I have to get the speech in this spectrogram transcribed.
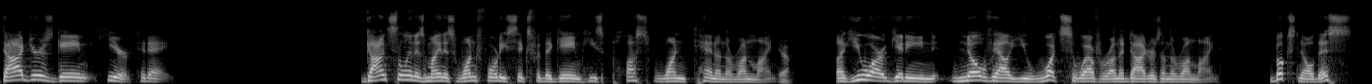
Dodgers game here today. Gonsolin is minus one forty six for the game. He's plus one ten on the run line. Yeah. Like you are getting no value whatsoever on the Dodgers on the run line. Books know this.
